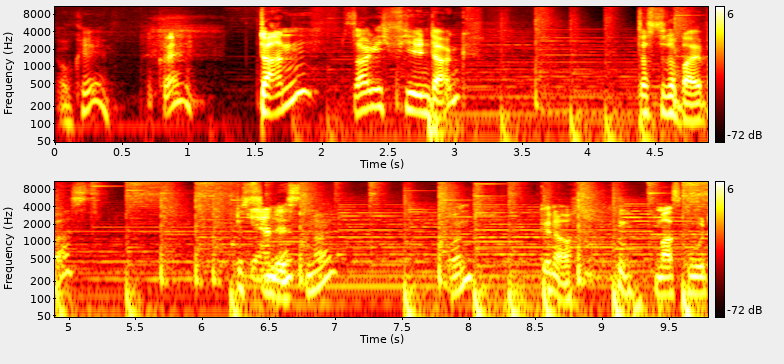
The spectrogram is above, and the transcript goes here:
Okay. Okay. Dann sage ich vielen Dank, dass du dabei warst. Bis Gerne. zum nächsten Mal. Und genau, mach's gut.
